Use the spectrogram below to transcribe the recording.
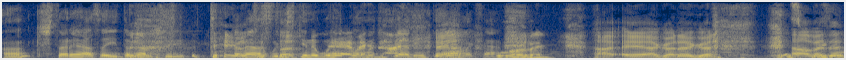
Hã? Que história é essa aí? Tá vendo? Tá vendo? Por história. isso que nego reclama de piada interna, cara. Porra, velho. Ah, é, agora, agora. Ah, mas é.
